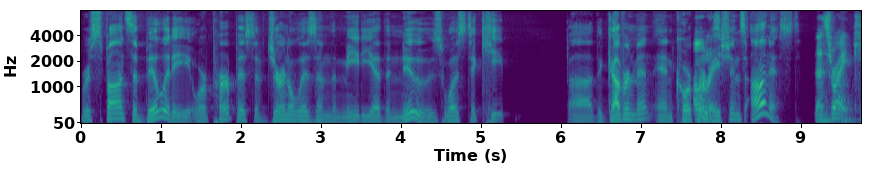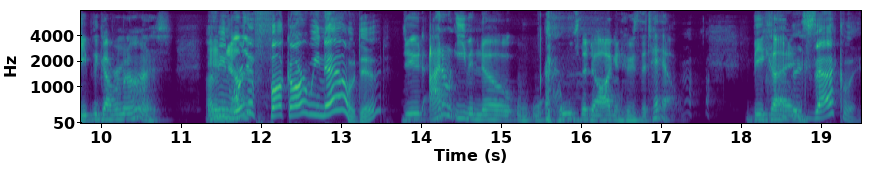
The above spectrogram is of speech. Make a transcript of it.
responsibility or purpose of journalism, the media, the news was to keep uh, the government and corporations honest? That's right. Keep the government honest. I And mean, where the fuck are we now, dude? dude, I don't even know who's the dog and who's the tail because Exactly.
